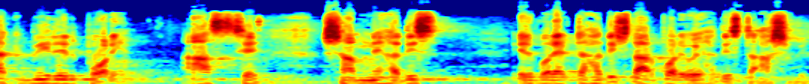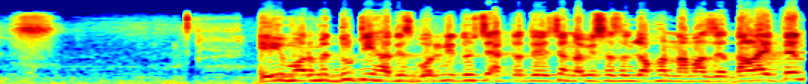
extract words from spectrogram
তাকবীরের পরে। আসছে সামনে হাদিস, এরপরে একটা হাদিস, তারপরে ওই হাদিসটা আসবে। এই মর্মে দুটি হাদিস বর্ণিত হচ্ছে একটাতে হচ্ছে নবী হাসান যখন নামাজে দাঁড়াইতেন,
